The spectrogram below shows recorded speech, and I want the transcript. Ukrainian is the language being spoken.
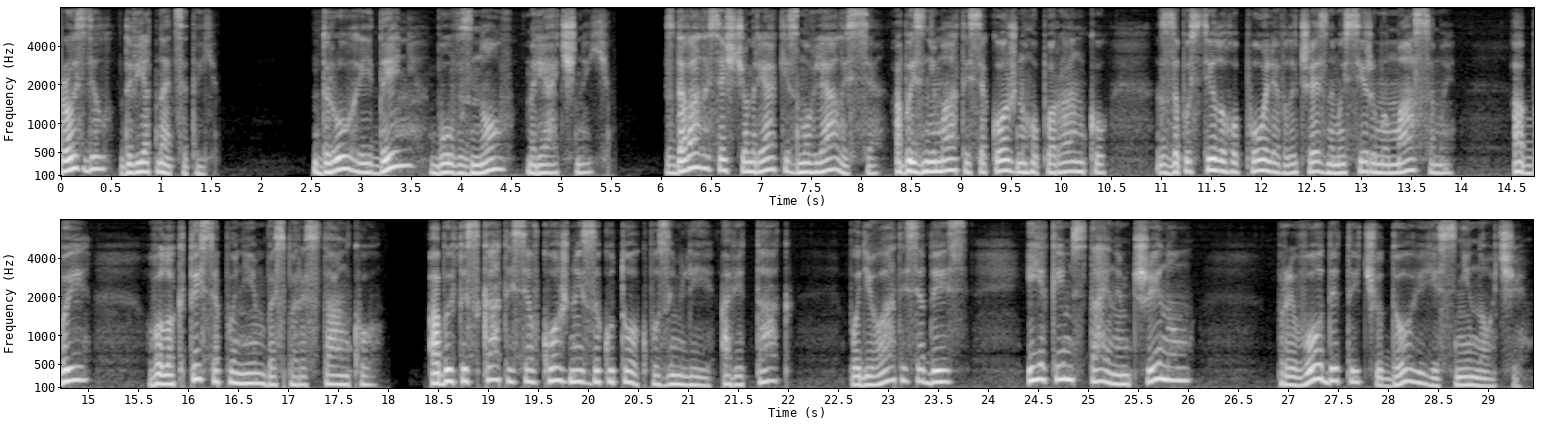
Розділ 19 Другий день був знов мрячний. Здавалося, що мряки змовлялися, аби зніматися кожного поранку з запустілого поля величезними сірими масами, аби волоктися по нім без перестанку, аби втискатися в кожний закуток по землі, а відтак подіватися десь і якимсь тайним чином приводити чудові ясні ночі.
